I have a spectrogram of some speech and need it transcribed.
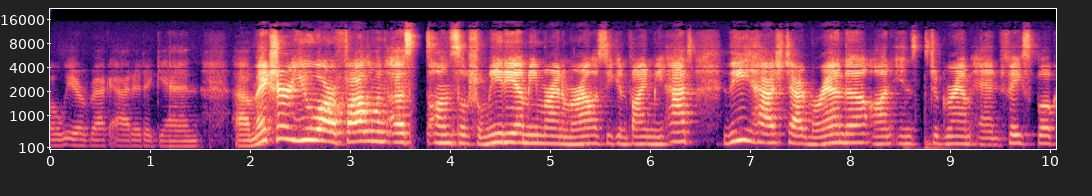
Well, we are back at it again. Uh, make sure you are following us on social media. Me, Miranda Morales. You can find me at the hashtag Miranda on Instagram and Facebook.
